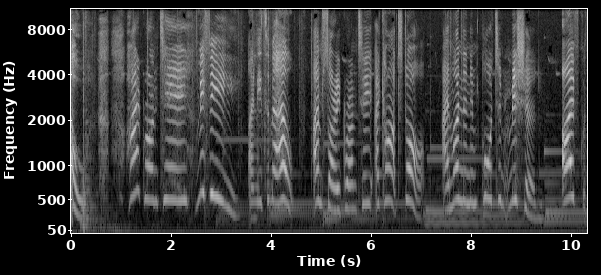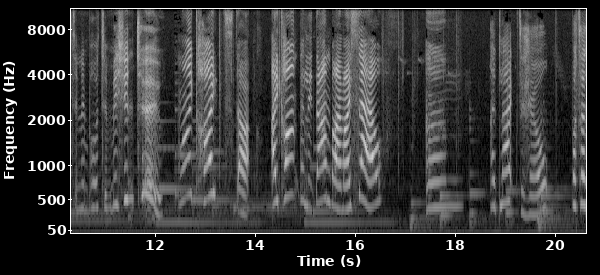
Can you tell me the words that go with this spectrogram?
Oh. Hi, Grunty. Miffy, I need some help. I'm sorry, Grunty. I can't stop. I'm on an important mission. I've got an important mission too. My kite's stuck. I can't pull it down by myself. Um, I'd like to help, but I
